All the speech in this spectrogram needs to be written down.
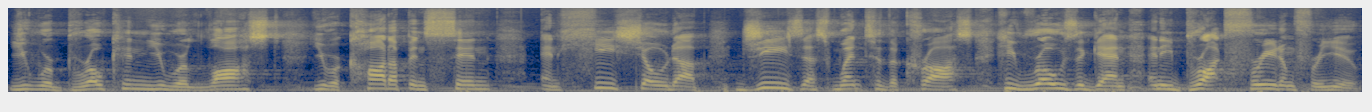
You were broken, you were lost, you were caught up in sin, and He showed up. Jesus went to the cross, He rose again, and He brought freedom for you.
